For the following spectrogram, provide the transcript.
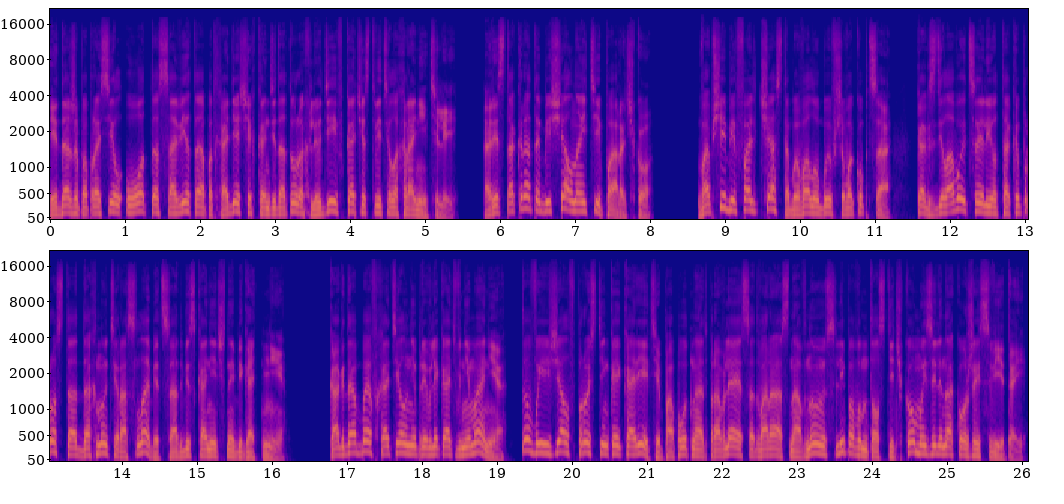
и даже попросил у Отто совета о подходящих кандидатурах людей в качестве телохранителей. Аристократ обещал найти парочку. Вообще Бифаль часто бывал у бывшего купца, как с деловой целью, так и просто отдохнуть и расслабиться от бесконечной беготни. Когда Беф хотел не привлекать внимания, то выезжал в простенькой карете, попутно отправляя со двора основную с липовым толстячком и зеленокожей свитой.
